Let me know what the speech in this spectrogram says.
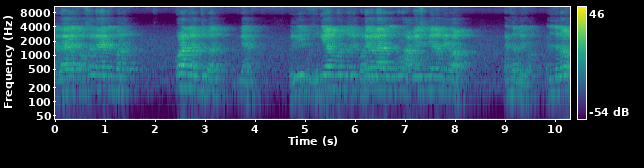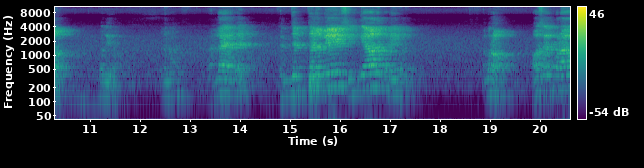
வேற அவசர வேலை இருப்பான் போடாது அனுப்பிச்சுப்பார் இல்லையா? வெளியே துணியா பொறுத்தவரை கொடைவெல்லாம் இருக்கும் ஆவேசமே என்ன பண்ணிடுவான் கஞ்சம் போயிடுவான் கஞ்சத்தனம் பண்ணிடுவான் நல்லா யாரு கஞ்சத்தனமே செய்யாத கொடைவன் அப்புறம் அவசரப்படாத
